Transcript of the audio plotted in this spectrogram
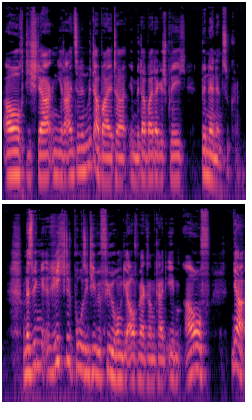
auch die Stärken ihrer einzelnen Mitarbeiter im Mitarbeitergespräch benennen zu können. Und deswegen richtet positive Führung die Aufmerksamkeit eben auf ja,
